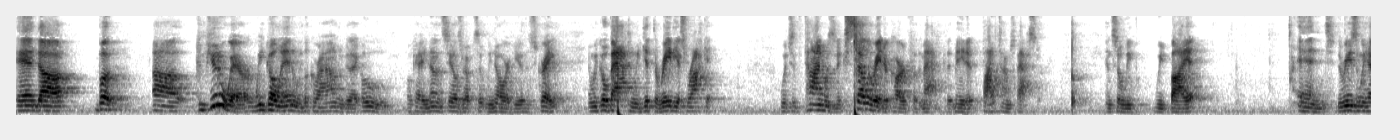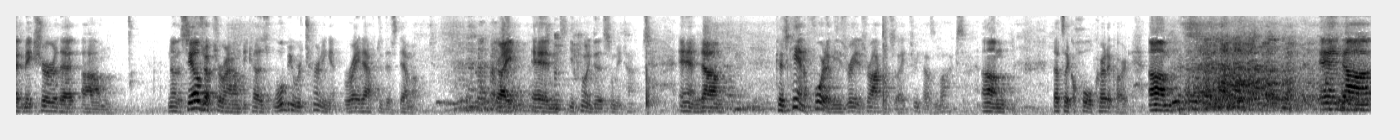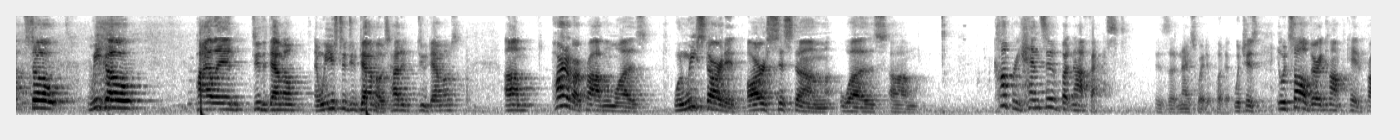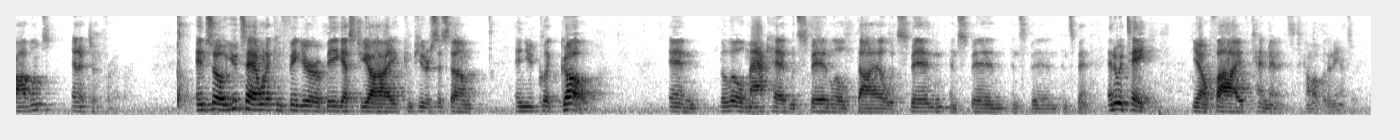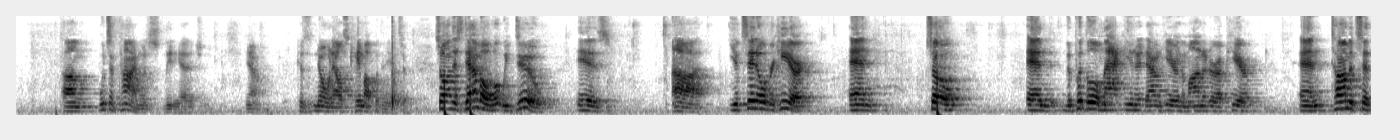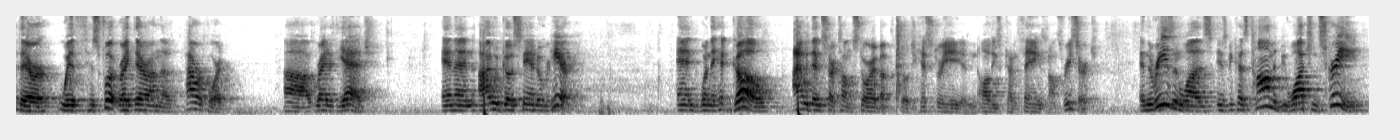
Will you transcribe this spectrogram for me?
And, uh, but uh, Computerware, we go in and we look around and be like, oh, okay, none of the sales reps that we know are here. This is great. And we go back and we get the Radius Rocket, which at the time was an accelerator card for the Mac that made it five times faster. And so we, we buy it. And the reason we had to make sure that um, Now the sales reps are around because we'll be returning it right after this demo, right? And you can only do this so many times, and because um, you can't afford it. I mean, these Radius rockets are like three thousand bucks. Um, that's like a whole credit card. Um, and uh, so we go pile in, do the demo, and we used to do demos. How to do demos? Um, part of our problem was when we started, our system was um, comprehensive but not fast is a nice way to put it, which is it would solve very complicated problems, and it took forever. And so you'd say, I want to configure a big SGI computer system, and you'd click go, and the little Mac head would spin, little dial would spin and spin and spin and spin. And it would take, you know, five, ten minutes to come up with an answer, um, which at the time was leading edge, you know, because no one else came up with an answer. So on this demo, what we do is uh, you'd sit over here and so, and the, put the little Mac unit down here and the monitor up here. And Tom would sit there with his foot right there on the power cord, uh, right at the edge. And then I would go stand over here. And when they hit go, I would then start telling the story about the trilogy history and all these kind of things and all this research. And the reason was, is because Tom would be watching the screen,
